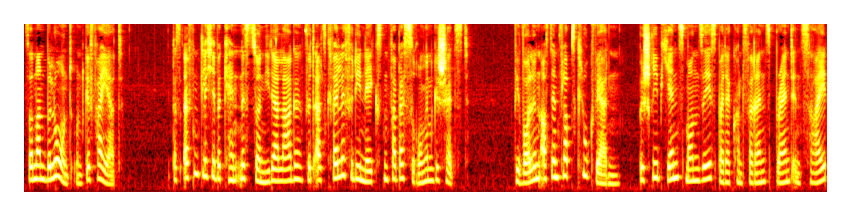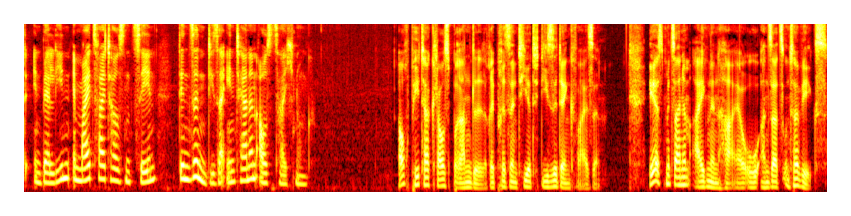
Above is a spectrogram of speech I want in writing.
sondern belohnt und gefeiert. Das öffentliche Bekenntnis zur Niederlage wird als Quelle für die nächsten Verbesserungen geschätzt. Wir wollen aus den Flops klug werden, beschrieb Jens Monsees bei der Konferenz Brand Inside in Berlin im Mai 2010 den Sinn dieser internen Auszeichnung. Auch Peter Klaus Brandl repräsentiert diese Denkweise. Er ist mit seinem eigenen HRO-Ansatz unterwegs.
